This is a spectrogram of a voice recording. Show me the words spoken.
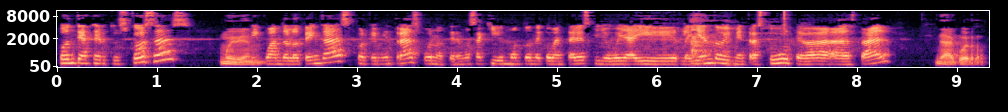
ponte a hacer tus cosas muy bien. Y cuando lo tengas, porque mientras, bueno, tenemos aquí un montón de comentarios que yo voy a ir leyendo y mientras tú te vas tal. De acuerdo.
